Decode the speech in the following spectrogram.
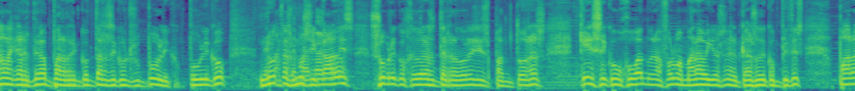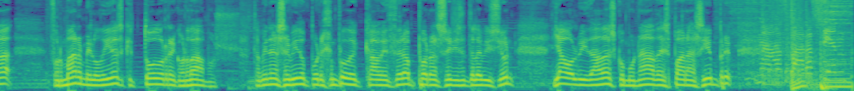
a la carretera para reencontrarse con su público. Público, notas musicales sobrecogedoras, aterradoras y espantosas que se conjugan de una forma maravillosa en el caso de cómplices para formar melodías que todos recordamos. También han servido, por ejemplo, de cabecera para series de televisión ya olvidadas como Nada es para siempre. Nada es para siempre,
